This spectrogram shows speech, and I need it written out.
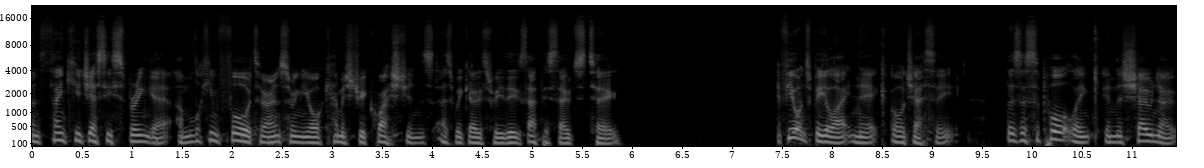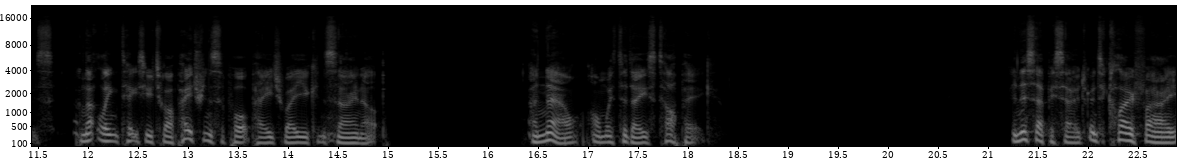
And thank you, Jesse Springer. I'm looking forward to answering your chemistry questions as we go through these episodes too. If you want to be like Nick or Jesse, there's a support link in the show notes, and that link takes you to our Patreon support page where you can sign up. And now, on with today's topic. In this episode, we're going to clarify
